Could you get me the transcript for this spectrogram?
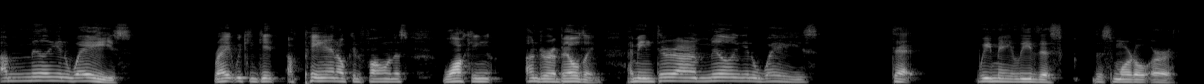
a million ways, right? We can get a piano can fall on us walking under a building. I mean, there are a million ways that we may leave this this mortal earth.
